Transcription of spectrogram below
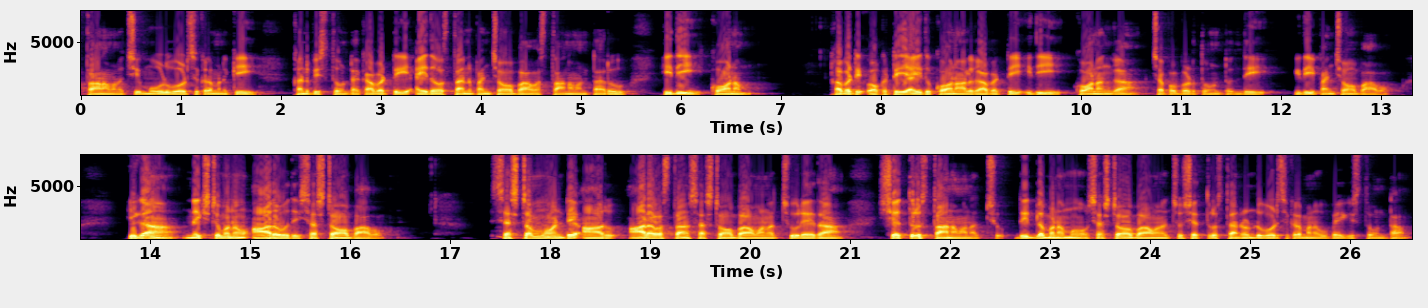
స్థానం అనొచ్చు ఈ మూడు వర్డ్స్ ఇక్కడ మనకి కనిపిస్తూ ఉంటాయి కాబట్టి ఐదవ స్థానం పంచమ భావ స్థానం అంటారు. ఇది కోణం. కాబట్టి ఒకటి ఐదు కోణాలు కాబట్టి ఇది కోణంగా చెప్పబడుతూ ఉంటుంది. ఇది పంచమ భావం ఇక నెక్స్ట్ మనం ఆరవది షష్టమ భావం షష్టము అంటే ఆరు. ఆరవ స్థానం షష్టమ భావం అనొచ్చు లేదా శత్రుస్థానం అనొచ్చు దీంట్లో మనము షష్టమ భావం అనొచ్చు శత్రుస్థానం రెండు వర్డ్స్ ఇక్కడ మనం ఉపయోగిస్తూ ఉంటాం.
